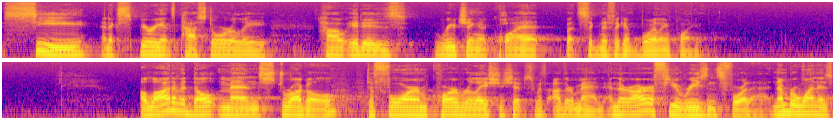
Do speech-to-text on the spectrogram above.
see and experience pastorally how it is reaching a quiet but significant boiling point. A lot of adult men struggle to form core relationships with other men, and there are a few reasons for that. Number one is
